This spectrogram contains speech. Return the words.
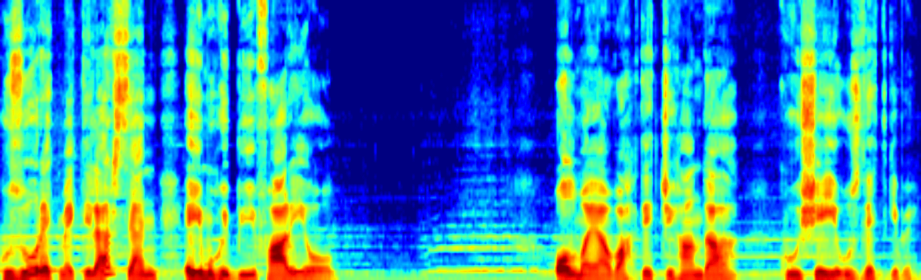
huzur etmek dilersen ey muhibbi fari ol. Olmaya vahdet cihanda kuşeyi uzlet gibi.''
